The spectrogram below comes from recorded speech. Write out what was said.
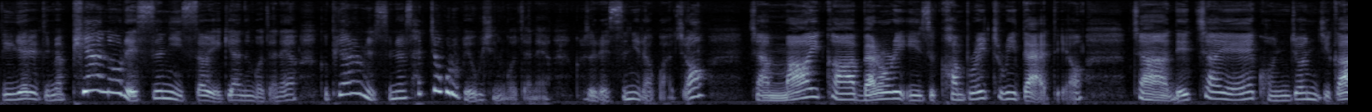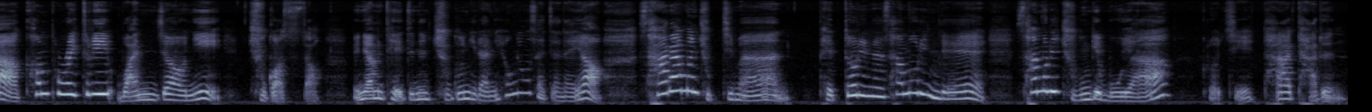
예를 들면 피아노 레슨이 있어 얘기하는 거잖아요. 그 피아노 레슨은 사적으로 배우시는 거잖아요. 그래서 레슨이라고 하죠. 자, my car battery is completely dead요. 자, 내 차의 건전지가 completely 완전히 죽었어. 왜냐하면 dead는 죽은이라는 형용사잖아요. 사람은 죽지만 배터리는 사물인데 사물이 죽은 게 뭐야? 그렇지. 다 다른.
